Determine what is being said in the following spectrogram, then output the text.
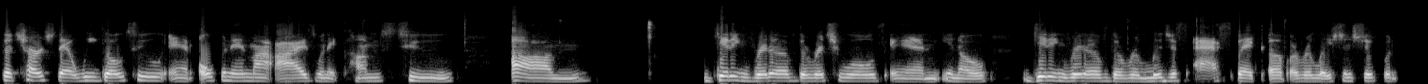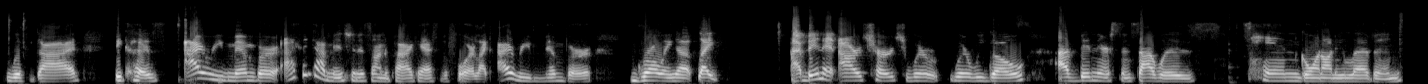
the church that we go to and opening my eyes when it comes to um getting rid of the rituals and you know getting rid of the religious aspect of a relationship with, with god because i remember i think i mentioned this on the podcast before like i remember growing up like I've been at our church where where we go. I've been there since I was 10 going on 11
